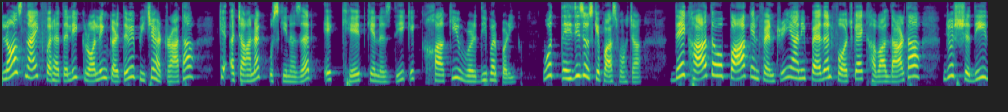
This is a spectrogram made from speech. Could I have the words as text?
لانس نائک فرحت علی کرالنگ کرتے ہوئے پیچھے ہٹ رہا تھا کہ اچانک اس کی نظر ایک کھیت کے نزدیک ایک خاکی وردی پر پڑی۔ وہ تیزی سے اس کے پاس پہنچا۔ دیکھا تو وہ پاک انفینٹری یعنی پیدل فوج کا ایک حوالدار تھا جو شدید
